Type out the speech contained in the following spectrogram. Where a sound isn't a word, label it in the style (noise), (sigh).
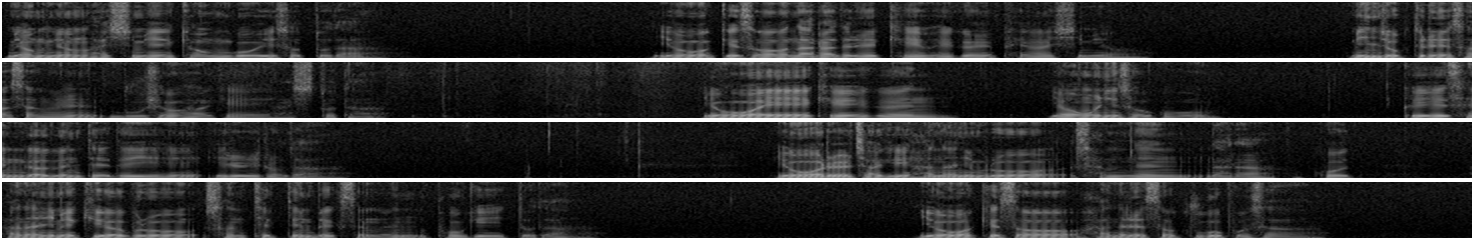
명령하심에 경고히 섰도다. 여호와께서 나라들의 계획을 폐하시며 민족들의 사상을 무효하게 하시도다. 여호와의 계획은 영원히 서고 그의 생각은 대대에 이르리로다. 여호와를 자기 하나님으로 삼는 나라 곧 하나님의 기업으로 선택된 백성은 복이 있도다. 여호와께서 하늘에서 구고 보사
